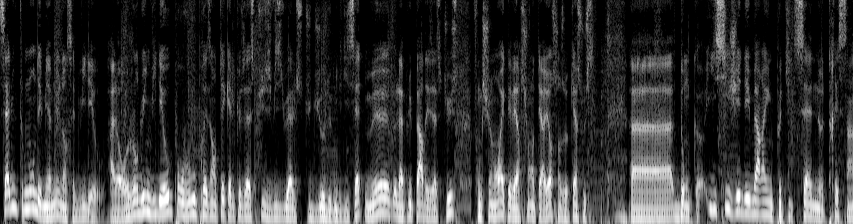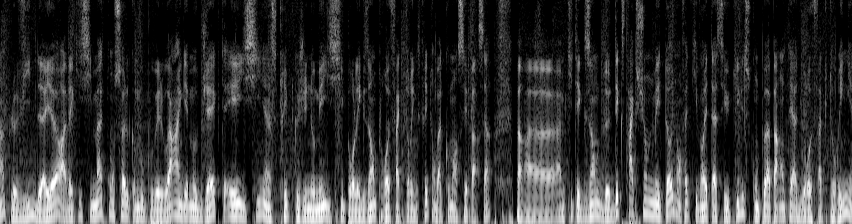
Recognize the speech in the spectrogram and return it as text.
Salut tout le monde et bienvenue dans cette vidéo. Alors aujourd'hui une vidéo pour vous présenter quelques astuces Visual Studio 2017, mais la plupart des astuces fonctionneront avec les versions antérieures sans aucun souci. Euh, donc ici j'ai démarré une petite scène très simple, vide d'ailleurs, avec ici ma console comme vous pouvez le voir, un game object et ici un script que j'ai nommé ici pour l'exemple refactoring script. On va commencer par ça, par euh, un petit exemple d'extraction de, méthodes en fait qui vont être assez utiles, ce qu'on peut apparenter à du refactoring.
